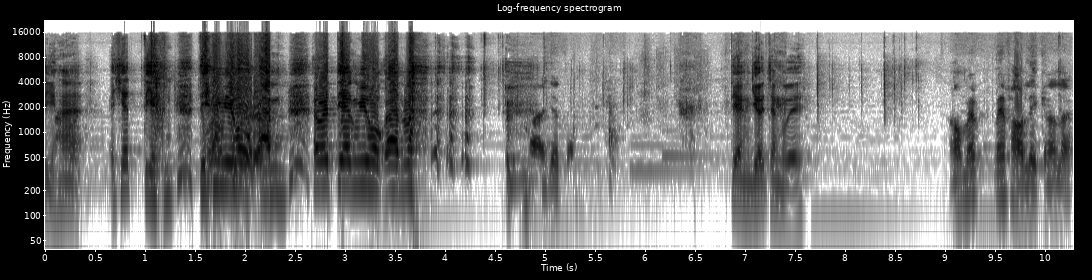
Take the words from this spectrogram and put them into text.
สี่ห้าไอ้เช็ดเตียงเตียงเรามีพูหดกอะอันทำไมเตียงมีหกอันวะได้จะต่อเตียงเยอะจังเลย เอาไม่ไม่เผาเหล็กกันแล้วเหรอ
